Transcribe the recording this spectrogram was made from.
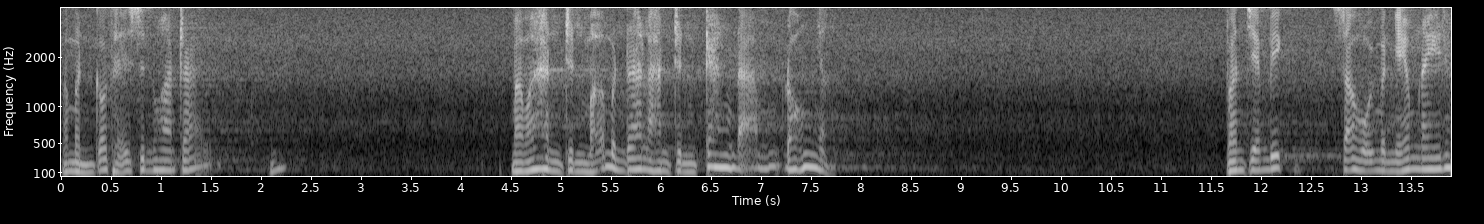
mà mình có thể sinh hoa trái? Ừ. Mà mà hành trình mở mình ra là hành trình can đảm đón nhận. Và anh chị em biết, xã hội mình ngày hôm nay đó,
